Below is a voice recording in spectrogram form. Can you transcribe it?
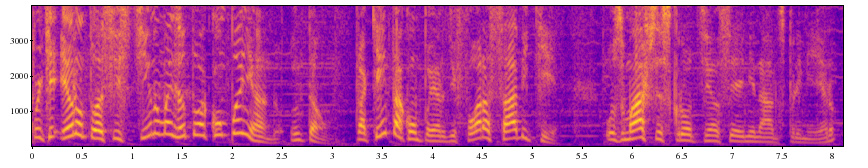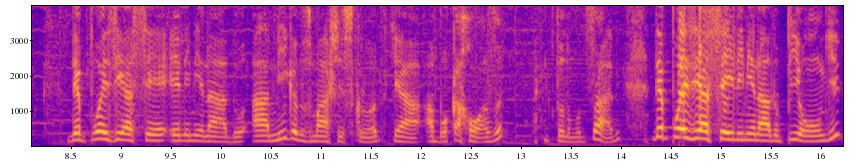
porque eu não tô assistindo, mas eu tô acompanhando. Então, pra quem tá acompanhando de fora, sabe que os machos escrotos iam ser eliminados primeiro, depois ia ser eliminado a amiga dos machos escrotos, que é a, a Boca Rosa, que todo mundo sabe, depois ia ser eliminado o Pyong,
